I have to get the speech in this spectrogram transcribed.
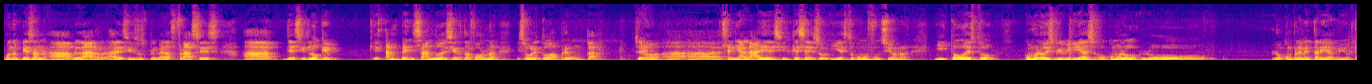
Cuando empiezan a hablar, a decir sus primeras frases, a decir lo que están pensando de cierta forma y sobre todo a preguntar. Sí. ¿no? a, a señalar y decir qué es eso y esto cómo funciona y todo esto cómo lo describirías o cómo lo lo, lo complementarías mi George?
